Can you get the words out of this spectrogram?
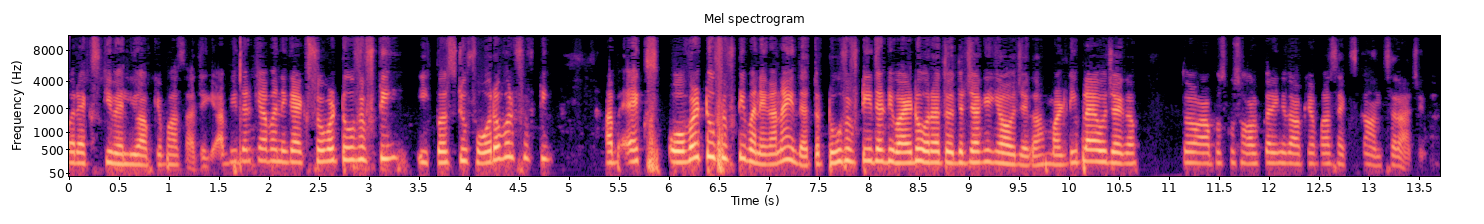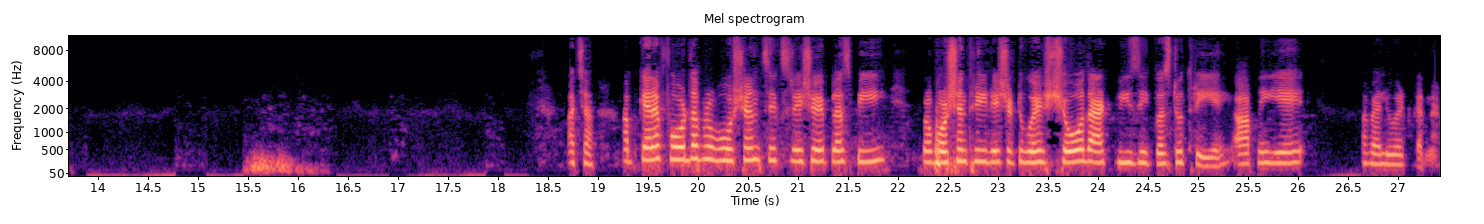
और एक्स की वैल्यू आपके पास आ जाएगी। अब इधर क्या बनेगा? X over two fifty equals to four over fifty अब एक्स ओवर टू फिफ्टी बनेगा ना इधर तो टू फिफ्टी इधर डिवाइड हो रहा है तो इधर जाके क्या हो जाएगा? मल्टीप्लाई हो जाएगा। तो आप उसको सॉल्व करेंगे तो आपके पास एक्स का आंसर आ जाएगा। अच्छा अब कह रहे हैं for the proportion six ratio A plus B proportion three ratio two A show that B is equal to three A आपने ये अवेल्युएट करना है।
